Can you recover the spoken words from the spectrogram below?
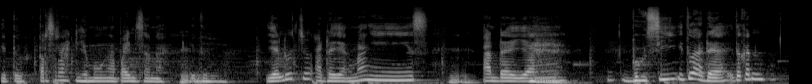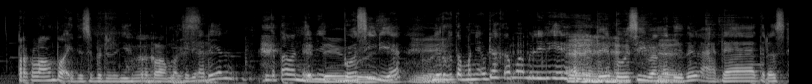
Gitu. Terserah dia mau ngapain di sana. Gitu. Ya lucu. Ada yang nangis, ada yang bosi itu ada. Itu kan per kelompok itu sebenarnya per kelompok. Jadi ada yang ketahuan jadi bosi dia nyuruh temennya udah kamu ambil ini. dia bosi banget itu ada terus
